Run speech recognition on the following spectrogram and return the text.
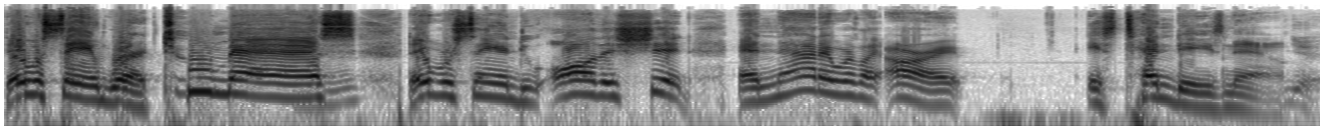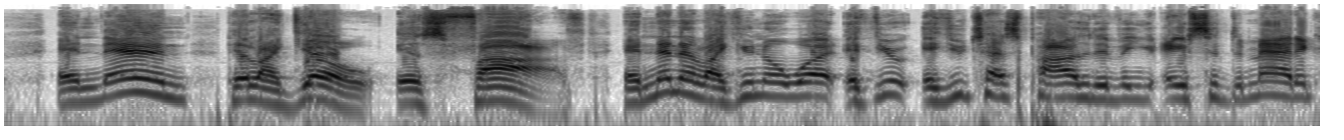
They were saying wear two masks. They were saying do all this shit, and now they were like, all right. It's ten days now, Yeah. and then they're like, "Yo, it's five. And then they're like, "You know what? If you if you test positive and you're asymptomatic,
